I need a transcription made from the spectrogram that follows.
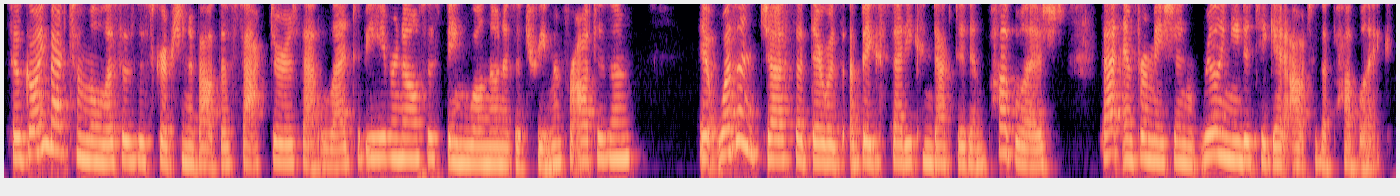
So, going back to Melissa's description about the factors that led to behavior analysis being well known as a treatment for autism, it wasn't just that there was a big study conducted and published, that information really needed to get out to the public.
